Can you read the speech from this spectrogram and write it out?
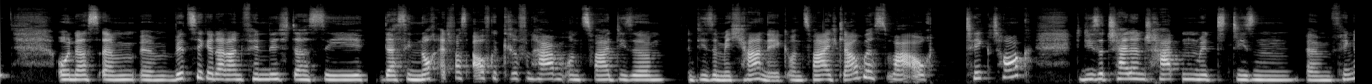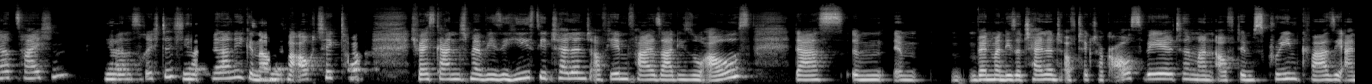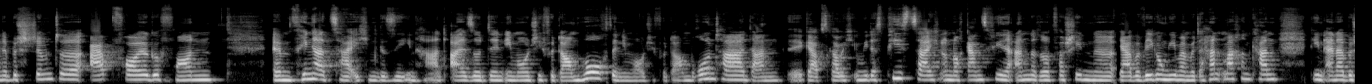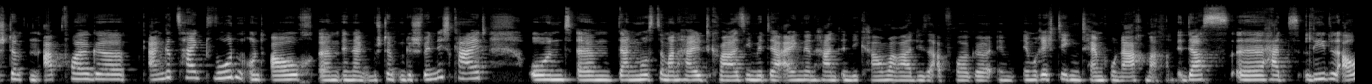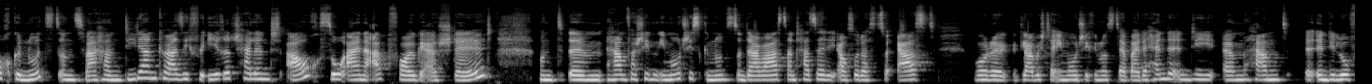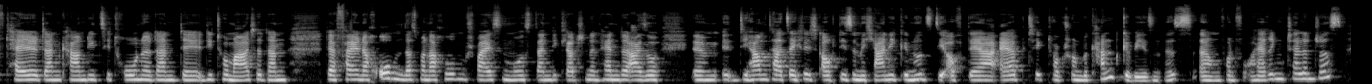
Und das ähm, ähm, Witzige daran finde ich, dass sie, dass sie noch etwas aufgegriffen haben, und zwar diese, diese Mechanik. Und zwar, ich glaube, es war auch TikTok, die diese Challenge hatten mit diesen ähm, Fingerzeichen. Ja. War das richtig? Ja. Melanie, genau. Das war auch TikTok. Ich weiß gar nicht mehr, wie sie hieß, die Challenge. Auf jeden Fall sah die so aus, dass ähm, im wenn man diese Challenge auf TikTok auswählte, man auf dem Screen quasi eine bestimmte Abfolge von ähm, Fingerzeichen gesehen hat. Also den Emoji für Daumen hoch, den Emoji für Daumen runter, dann äh, gab es, glaube ich, irgendwie das Peace-Zeichen und noch ganz viele andere verschiedene ja, Bewegungen, die man mit der Hand machen kann, die in einer bestimmten Abfolge angezeigt wurden und auch ähm, in einer bestimmten Geschwindigkeit. Und ähm, dann musste man halt quasi mit der eigenen Hand in die Kamera diese Abfolge im, im richtigen Tempo nachmachen. Das äh, hat Lidl auch genutzt und zwar haben die dann quasi für ihre Challenge auch so eine Abfolge erstellt und ähm, haben verschiedene Emojis genutzt und da war es dann tatsächlich auch so, dass zuerst wurde, glaube ich, der Emoji genutzt, der beide Hände in die ähm, Hand, äh, in die Luft hält. Dann kam die Zitrone, dann de, die Tomate, dann der Pfeil nach oben, dass man nach oben schmeißen muss, dann die klatschenden Hände. Also ähm, die haben tatsächlich auch diese Mechanik genutzt, die auf der App TikTok schon bekannt gewesen ist ähm, von vorherigen Challenges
